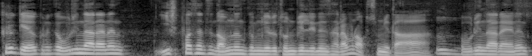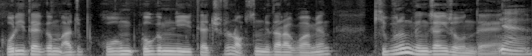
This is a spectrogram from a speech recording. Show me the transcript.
그러게요. 그러니까 우리나라는 20% 넘는 금리로 돈 빌리는 사람은 없습니다. 음. 우리나라에는 고리대금 아주 고금, 고금리 대출은 없습니다라고 하면 기분은 굉장히 좋은데 네,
